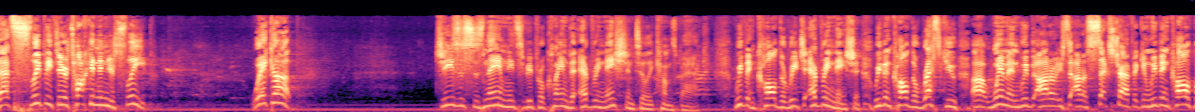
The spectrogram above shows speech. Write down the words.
That's sleepy. So you're talking in your sleep. Wake up. Jesus' name needs to be proclaimed to every nation till he comes back. We've been called to reach every nation. We've been called to rescue uh, women We've, out, of, out of sex trafficking. We've been called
